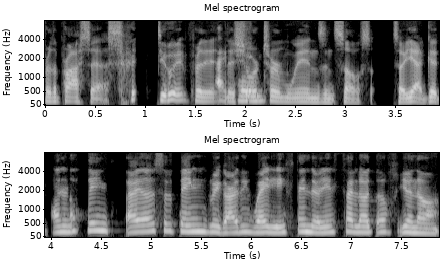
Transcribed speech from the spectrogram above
for the process. Do it for the, the short term wins and so, so so yeah, good. And I think I also think regarding weightlifting, there is a lot of you know,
